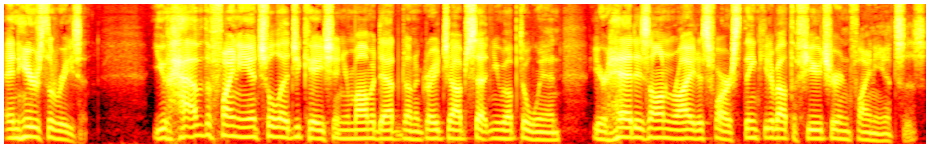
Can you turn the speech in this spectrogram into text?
And here's the reason. You have the financial education. Your mom and dad have done a great job setting you up to win. Your head is on right as far as thinking about the future and finances.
